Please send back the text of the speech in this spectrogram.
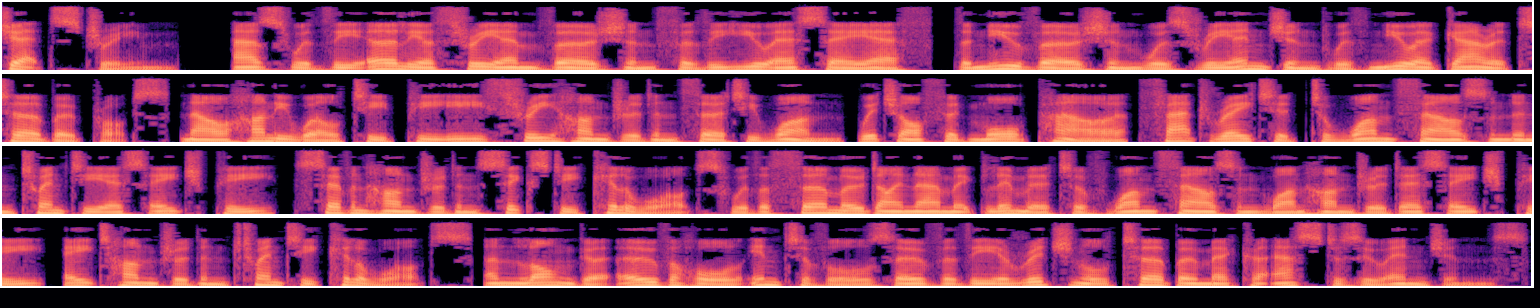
Jetstream. As with the earlier 3M version for the USAF, the new version was re-engined with newer Garrett turboprops now Honeywell TPE 331 which offered more power flat rated to 1020 shp, 760 kilowatts with a thermodynamic limit of 1100 shp, 820 kilowatts and longer overhaul intervals over the original Turbomeca Astazou engines.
